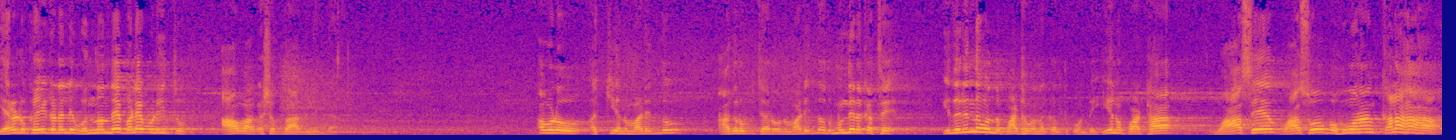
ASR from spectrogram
ಎರಡು ಕೈಗಳಲ್ಲಿ ಒಂದೊಂದೇ ಬಳೆ ಉಳಿಯಿತು. ಆವಾಗ ಶಬ್ದ ಆಗಲಿಲ್ಲ. ಅವಳು ಅಕ್ಕಿಯನ್ನು ಮಾಡಿದ್ದು ಆದರ ಉಪಚಾರವನ್ನು ಮಾಡಿದ್ದು, ಅದು ಮುಂದಿನ ಕಥೆ. ಇದರಿಂದ ಒಂದು ಪಾಠವನ್ನು ಕಲ್ತುಕೊಂಡೆ. ಏನು ಪಾಠ? ವಾಸೇ ವಾಸೋ ಬಹುವನಾಂ ಕಲಹ.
